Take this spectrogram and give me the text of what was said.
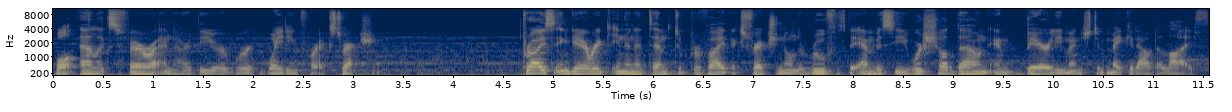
while Alex, Farah and Hadir were waiting for extraction. Price and Garrick in an attempt to provide extraction on the roof of the embassy were shot down and barely managed to make it out alive.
